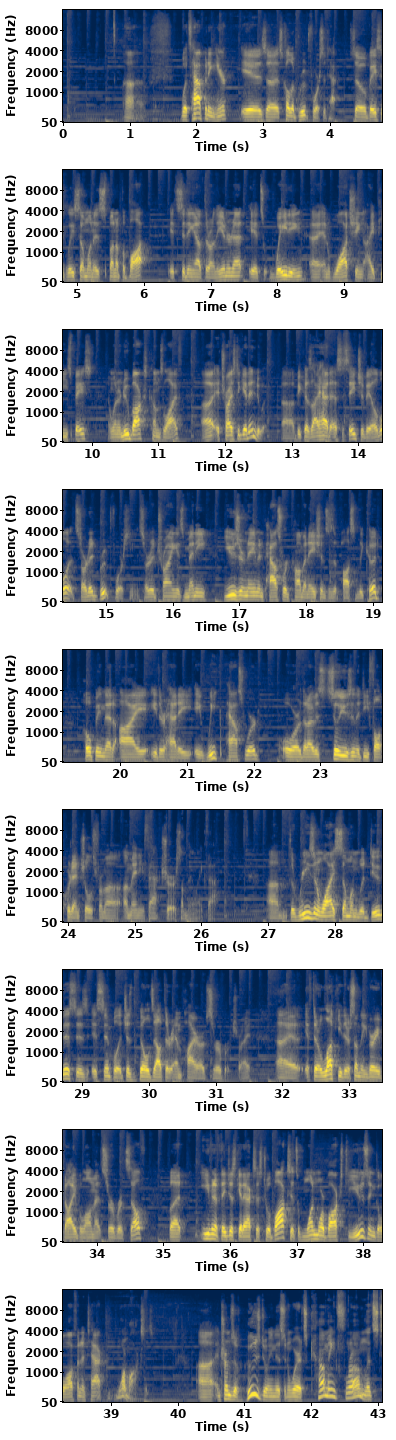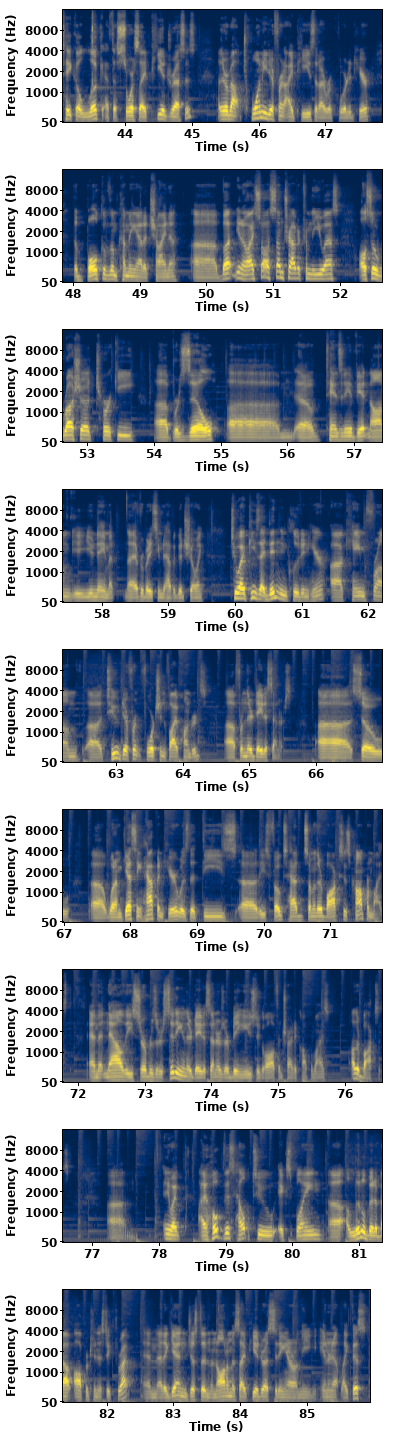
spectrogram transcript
What's happening here is uh, it's called a brute force attack. So basically someone has spun up a bot, it's sitting out there on the internet, it's waiting uh, and watching IP space, and when a new box comes live, uh, it tries to get into it. Uh, because I had SSH available, it started brute forcing. It started trying as many username and password combinations as it possibly could, hoping that I either had a, a weak password or that I was still using the default credentials from a, a manufacturer or something like that. Um, the reason why someone would do this is, is simple. It just builds out their empire of servers, right? Uh, if they're lucky, there's something very valuable on that server itself. But even if they just get access to a box, it's one more box to use and go off and attack more boxes. Uh, in terms of who's doing this and where it's coming from, let's take a look at the source IP addresses. There are about 20 different IPs that I recorded here. The bulk of them coming out of China. Uh, but, you know, I saw some traffic from the US, also Russia, Turkey, uh, Brazil, um, Tanzania, Vietnam, you, you name it. Uh, everybody seemed to have a good showing. Two IPs I didn't include in here uh, came from uh, two different Fortune 500s uh, from their data centers. Uh, so uh, what I'm guessing happened here was that these, uh, these folks had some of their boxes compromised and that now these servers that are sitting in their data centers are being used to go off and try to compromise other boxes. Um, anyway, I hope this helped to explain a little bit about opportunistic threat and that again, just an anonymous IP address sitting here on the internet like this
